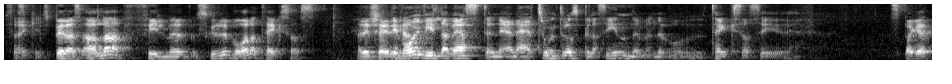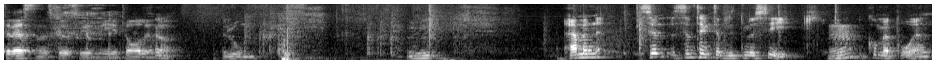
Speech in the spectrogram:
Säkert. Spelas alla filmer... Skulle det vara Texas? Det kan- var ju vilda västern. Nej, jag tror inte de spelas in där, men det var Texas i Spagettivästern spelas in i Italien. ja, Rom. Mm. Ja, men sen, sen tänkte jag på lite musik. Mm. Då kom jag på en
